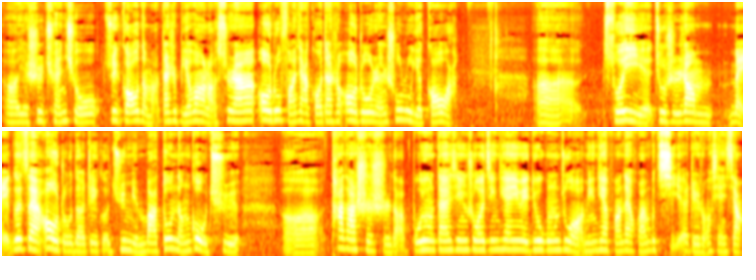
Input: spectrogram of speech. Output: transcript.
呃，也是全球最高的嘛。但是别忘了，虽然澳洲房价高，但是澳洲人收入也高啊。呃，所以就是让每个在澳洲的这个居民吧，都能够去，呃，踏踏实实的，不用担心说今天因为丢工作，明天房贷还不起这种现象。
